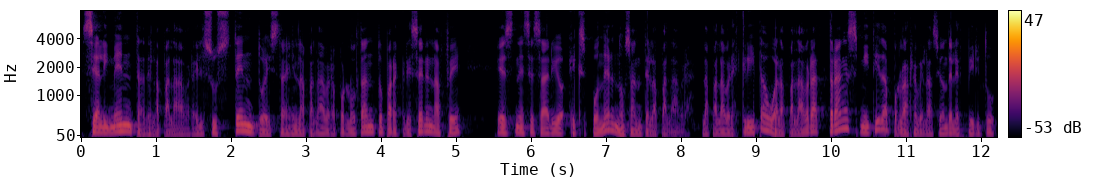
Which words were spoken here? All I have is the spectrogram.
se alimenta de la palabra, el sustento está en la palabra. Por lo tanto, para crecer en la fe es necesario exponernos ante la palabra, la palabra escrita o a la palabra transmitida por la revelación del Espíritu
